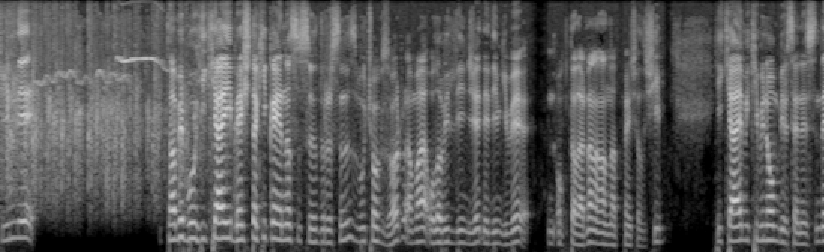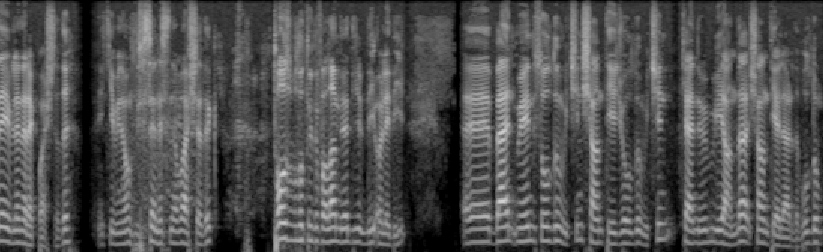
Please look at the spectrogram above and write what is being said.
Şimdi tabii bu hikayeyi 5 dakikaya nasıl sığdırırsınız bu çok zor ama olabildiğince dediğim gibi noktalardan anlatmaya çalışayım. Hikayem 2011 senesinde evlenerek başladı. 2011 senesine başladık. Toz bulutuydu falan diye değil, öyle değil. Ee, ben mühendis olduğum için, şantiyeci olduğum için kendimi bir anda şantiyelerde buldum.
